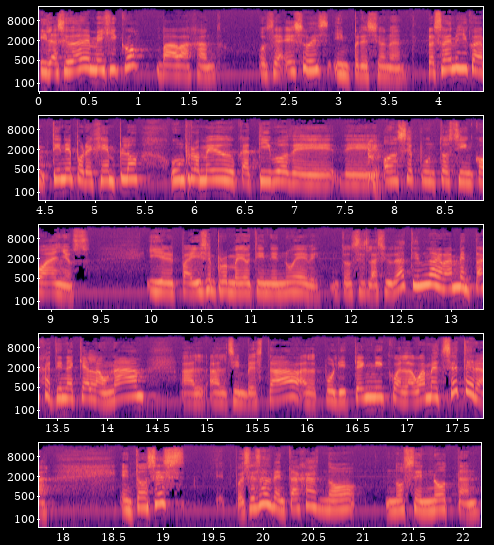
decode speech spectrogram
y la Ciudad de México va bajando. O sea, eso es impresionante. La Ciudad de México tiene, por ejemplo, un promedio educativo de, de 11.5 años y el país en promedio tiene nueve. Entonces la ciudad tiene una gran ventaja, tiene aquí a la UNAM, al, al al Politécnico, a la UAM, etcétera. Entonces, pues esas ventajas no, no se notan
